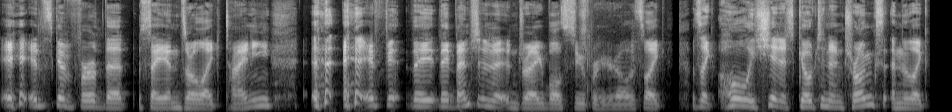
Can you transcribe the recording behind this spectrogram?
it's confirmed that Saiyans are like tiny. if it, they they mentioned it in Dragon Ball Superhero, it's like it's like holy shit, it's Goten and Trunks, and they're like,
